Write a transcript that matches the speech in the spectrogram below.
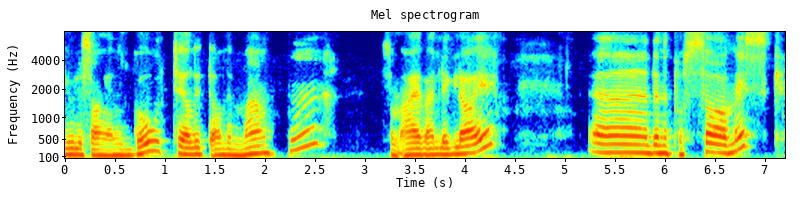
julesangen 'Go Tell It On The Mountain', som jeg er veldig glad i. Uh, den er på samisk.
